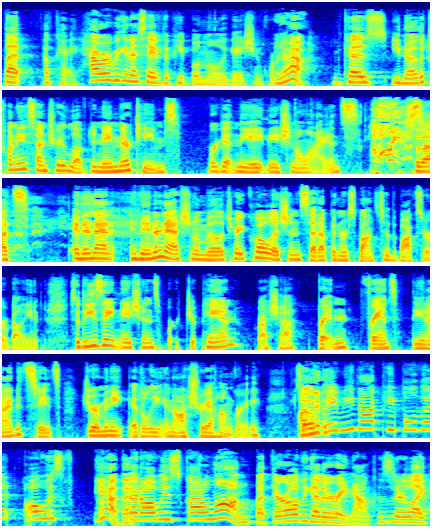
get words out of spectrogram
But okay, how are we going to save the people in the legation quarter? Yeah. because you know the 20th century loved to name their teams. We're getting the Eight Nation Alliance. Oh, yes. So that's internet an international military coalition set up in response to the Boxer Rebellion. So these eight nations were Japan, Russia, Britain, France, the United States, Germany, Italy, and Austria-Hungary. So gonna- maybe not people that always Yeah, that, that- always got along, but they're all together right now because they're like,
